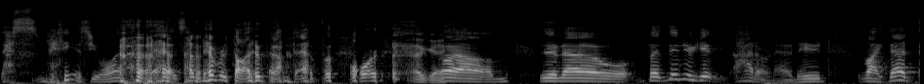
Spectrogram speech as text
as many as you want. I've never thought about that before. Okay. Um, you know, but then you're getting. I don't know, dude. Like that.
